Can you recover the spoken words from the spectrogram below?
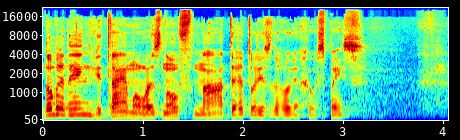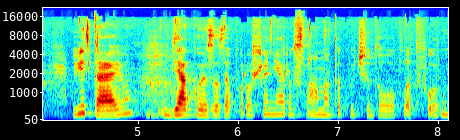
Добрий день, вітаємо вас знов на території здоров'я Хелспейс. Вітаю, дякую за запрошення, Руслан, на таку чудову платформу.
